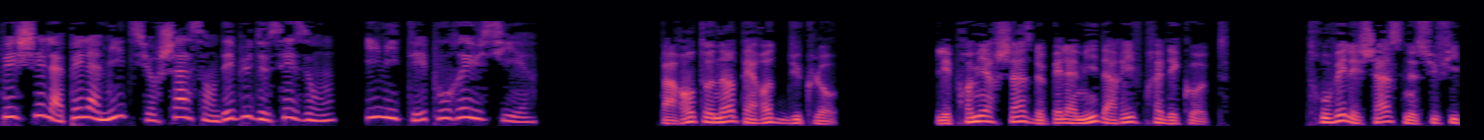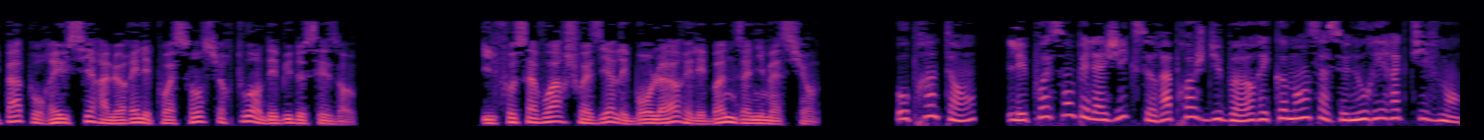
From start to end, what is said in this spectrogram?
Pêcher la pélamide sur chasse en début de saison, imiter pour réussir. Par Antonin Perrotte Duclos. Les premières chasses de pélamide arrivent près des côtes. Trouver les chasses ne suffit pas pour réussir à leurrer les poissons surtout en début de saison. Il faut savoir choisir les bons leurres et les bonnes animations. Au printemps, les poissons pélagiques se rapprochent du bord et commencent à se nourrir activement.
